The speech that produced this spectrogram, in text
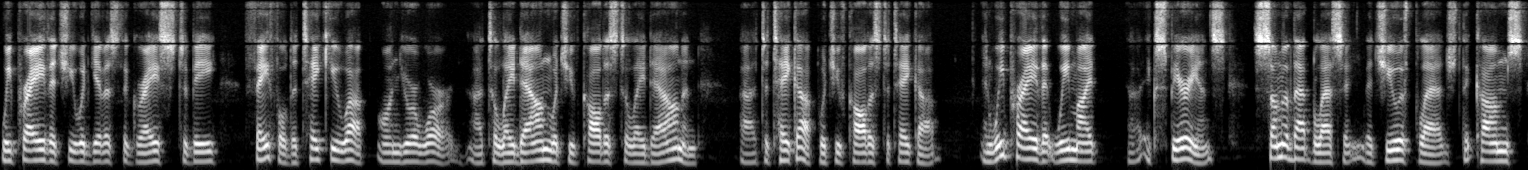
We pray that you would give us the grace to be faithful, to take you up on your word, uh, to lay down what you've called us to lay down, and uh, to take up what you've called us to take up. And we pray that we might uh, experience some of that blessing that you have pledged that comes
